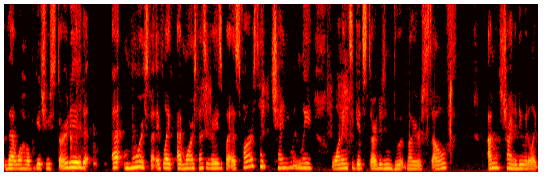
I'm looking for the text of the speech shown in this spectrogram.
that will help get you started at more expensive like at more expensive rates but as far as like genuinely wanting to get started and do it by yourself i'm trying to do it like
